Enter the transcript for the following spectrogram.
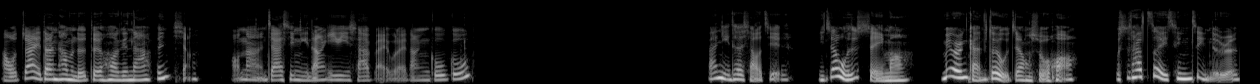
啊！我抓一段他们的对话跟大家分享。好，那嘉欣你当伊丽莎白，我来当姑姑。班尼特小姐，你知道我是谁吗？没有人敢对我这样说话。我是他最亲近的人，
